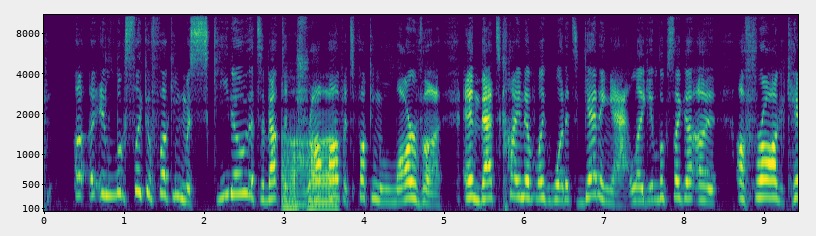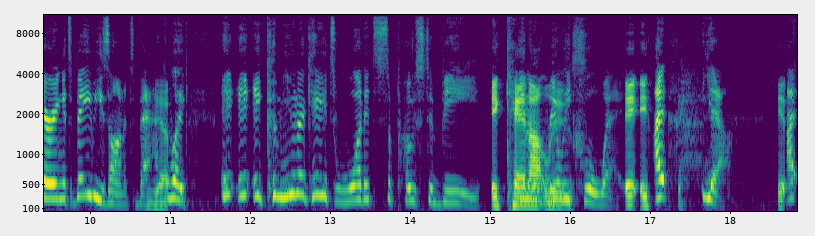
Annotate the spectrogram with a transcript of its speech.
Uh, it looks like a fucking mosquito that's about to drop off its fucking larva, and that's kind of like what it's getting at. Like it looks like a a, a frog carrying its babies on its back. Yep. Like it, it, it communicates what it's supposed to be It cannot in a really lose. cool way. It, it, I yeah. It- I,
